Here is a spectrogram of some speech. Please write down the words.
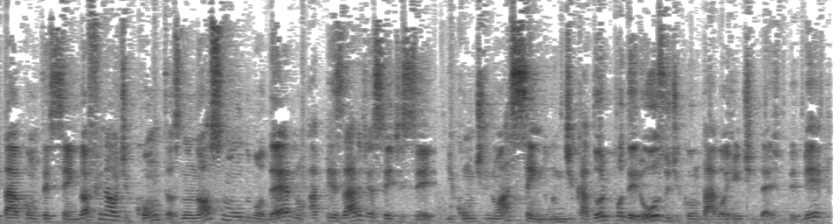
está acontecendo. Afinal de contas, no nosso mundo moderno, apesar de a sede ser e continuar sendo um indicador poderoso de quanta água a gente deve beber,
